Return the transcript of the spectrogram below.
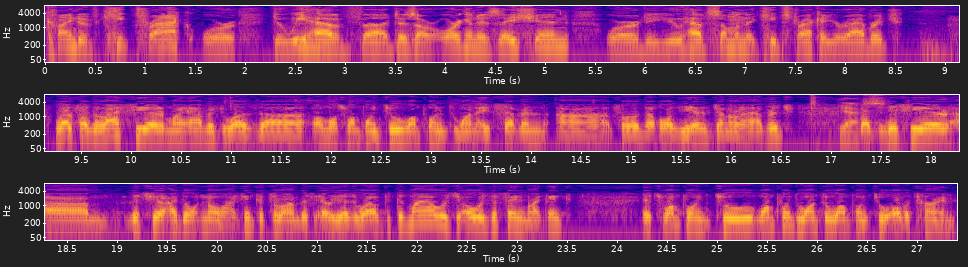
kind of keep track, or do we have? Uh, does our organization, or do you have someone that keeps track of your average? Well, for the last year, my average was uh, almost 1.2, 1.187 uh, for the whole year, general average. Yes. But this year, um, this year I don't know. I think it's around this area as well because my hours are always the same. I think it's 1.2, 1.1 to 1.2 all the time.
